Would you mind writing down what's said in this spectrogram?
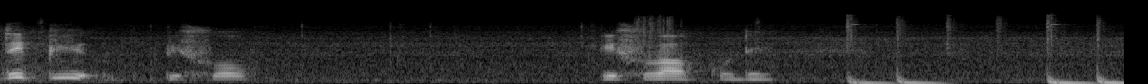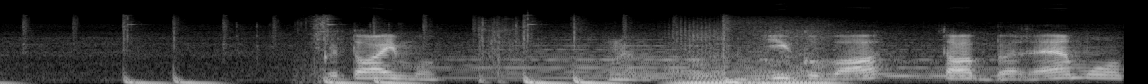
Куди пі... пішов? Пішла куди? Кидаємо ем, дігла та беремо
